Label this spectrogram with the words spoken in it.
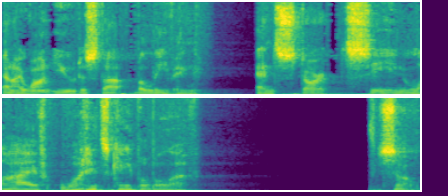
And I want you to stop believing and start seeing live what it's capable of. So,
